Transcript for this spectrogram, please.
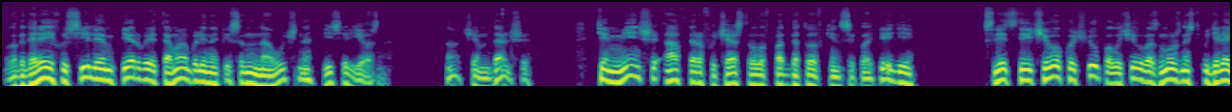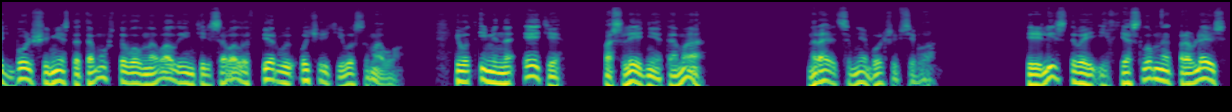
Благодаря их усилиям первые тома были написаны научно и серьезно. Но чем дальше, тем меньше авторов участвовало в подготовке энциклопедии, вследствие чего Кучу получил возможность уделять больше места тому, что волновало и интересовало в первую очередь его самого. И вот именно эти, последние тома, нравятся мне больше всего. Перелистывая их, я словно отправляюсь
